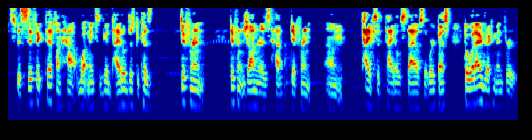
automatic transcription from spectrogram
specific tips on how, what makes a good title just because different, different genres have different, um, types of titles, styles that work best. But what I would recommend for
